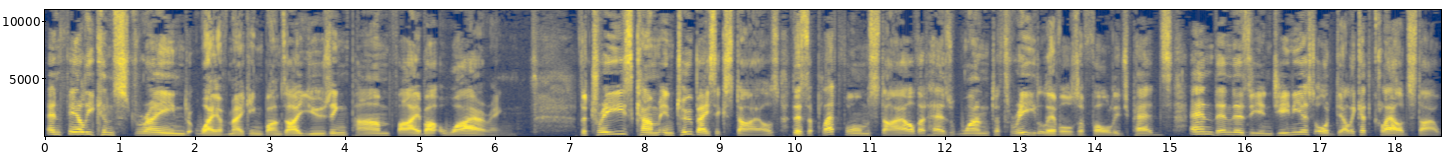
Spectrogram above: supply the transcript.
and fairly constrained way of making bonsai using palm fiber wiring. The trees come in two basic styles. There's the platform style that has one to three levels of foliage pads, and then there's the ingenious or delicate cloud style.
